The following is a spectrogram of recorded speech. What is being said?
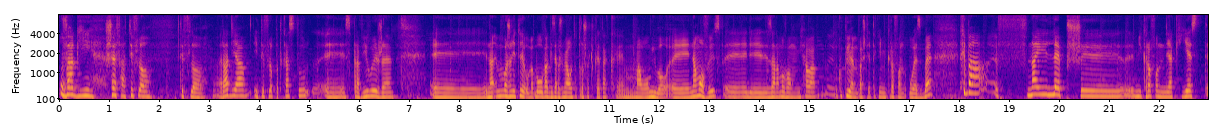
uwagi szefa Tyflo Tyflo Radia i Tyflo Podcastu yy, sprawiły, że Yy, na, może nie tyle, bo uwagi zabrzmiało to troszeczkę tak yy, mało miło. Yy, namowy yy, za namową Michała kupiłem właśnie taki mikrofon USB. Chyba najlepszy mikrofon, jaki jest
